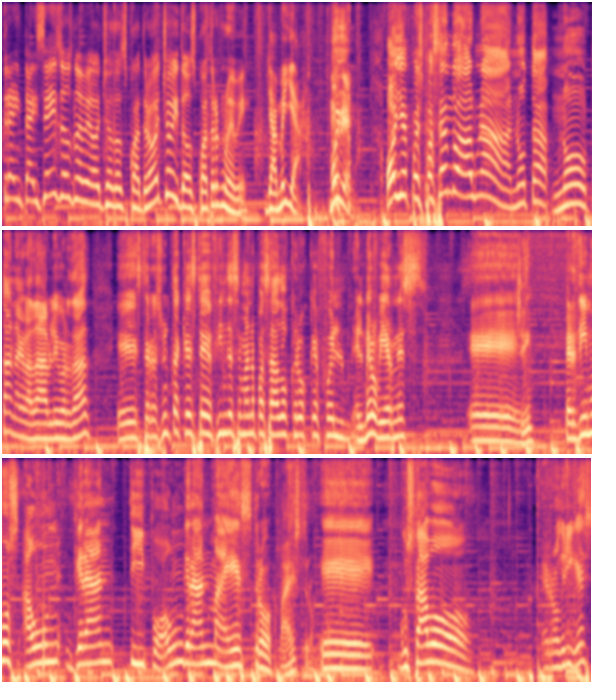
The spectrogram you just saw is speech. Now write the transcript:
36 298 248 y 249. Llame ya. Muy bien. Oye, pues pasando a una nota no tan agradable, ¿verdad? Este resulta que este fin de semana pasado, creo que fue el, el mero viernes, eh, Sí. perdimos a un gran tipo, a un gran maestro, Maestro. eh, Gustavo eh, Rodríguez,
